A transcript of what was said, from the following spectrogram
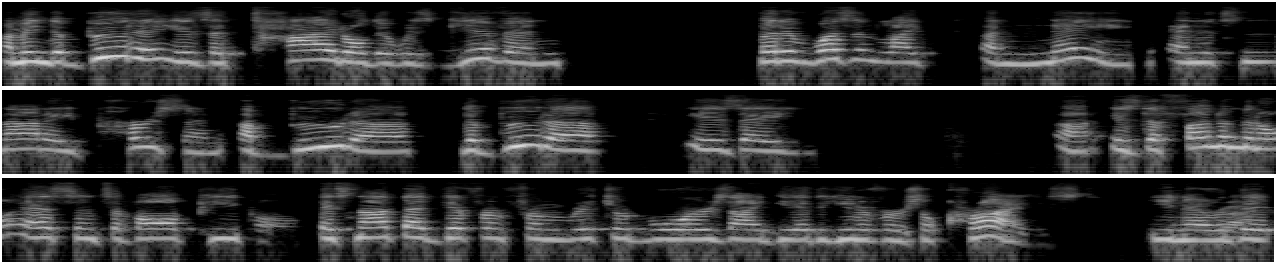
I mean, the Buddha is a title that was given, but it wasn't like a name and it's not a person. A Buddha, the Buddha is a uh, is the fundamental essence of all people. It's not that different from Richard Rohr's idea, the universal Christ. You know Right. that,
